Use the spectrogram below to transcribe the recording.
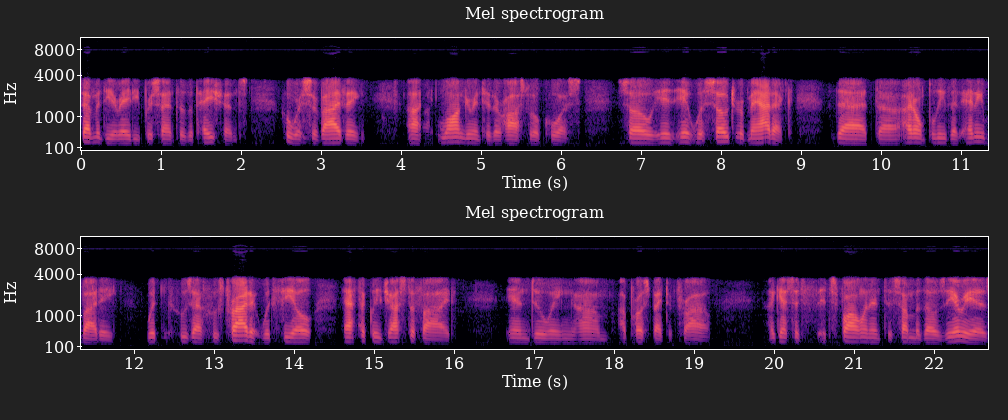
70 or 80 percent of the patients who were surviving uh, longer into their hospital course. So it, it was so dramatic that uh, I don't believe that anybody would who's who's tried it would feel ethically justified in doing um, a prospective trial. I guess it, it's fallen into some of those areas,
